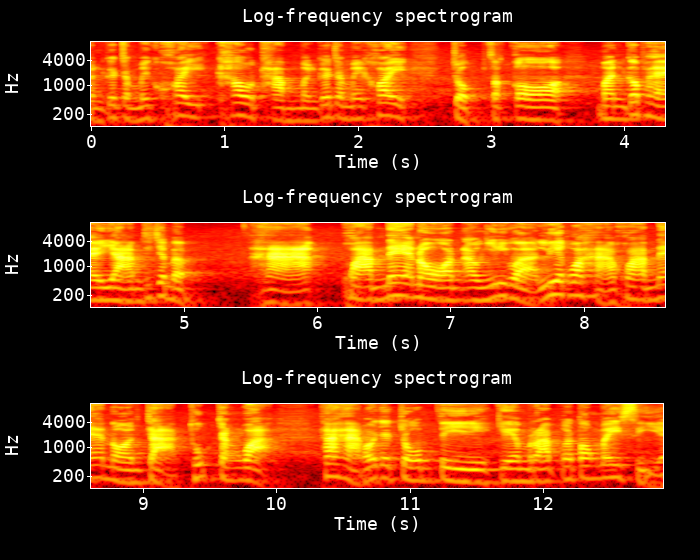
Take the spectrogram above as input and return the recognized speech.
มันก็จะไม่ค่อยเข้าทำมันก็จะไม่ค่อยจบสกอร์ มันก็พยายามที่จะแบบหาความแน่นอนเอางี้ดีกว่า เรียกว่าหาความแน่นอนจากทุกจังหวะ ถ้าหากว่าจะโจมตีเกมรับก็ต้องไม่เสีย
